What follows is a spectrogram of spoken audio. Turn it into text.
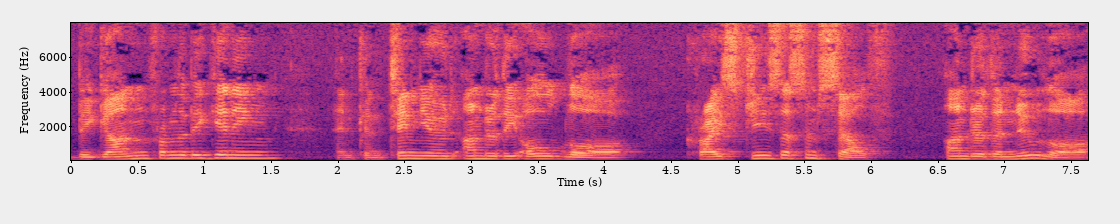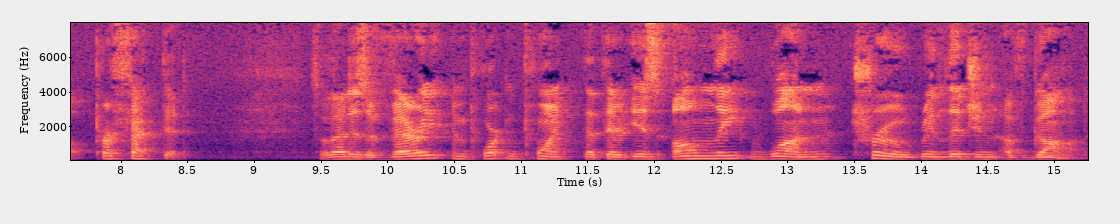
begun from the beginning and continued under the old law, Christ Jesus himself, under the new law, perfected. So that is a very important point that there is only one true religion of God.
